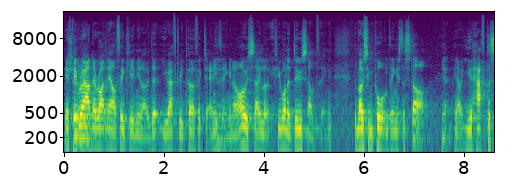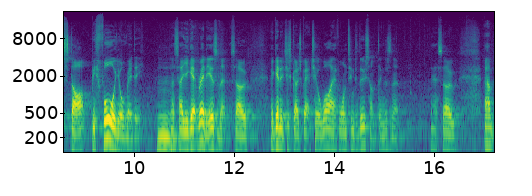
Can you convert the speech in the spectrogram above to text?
if sure. people are out there right now thinking you know that you have to be perfect at anything, yeah. you know, I always say, look, if you want to do something, the most important thing is to start. Yeah. You know, you have to start before you're ready. Mm. That's how you get ready, isn't it? So again, it just goes back to your why of wanting to do something, doesn't it? Yeah. So. Um,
